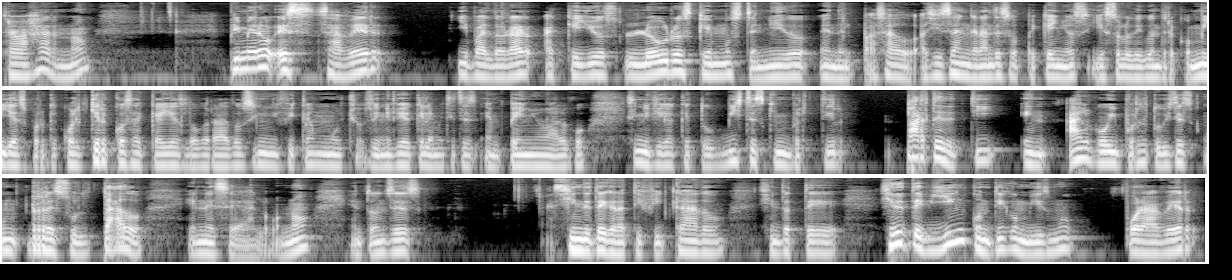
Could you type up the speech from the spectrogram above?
trabajar, ¿no? Primero es saber y valorar aquellos logros que hemos tenido en el pasado, así sean grandes o pequeños, y esto lo digo entre comillas, porque cualquier cosa que hayas logrado significa mucho, significa que le metiste empeño a algo, significa que tuviste que invertir parte de ti en algo y por eso tuviste un resultado en ese algo, ¿no? Entonces, siéntete gratificado, siéntate, siéntete bien contigo mismo por haber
